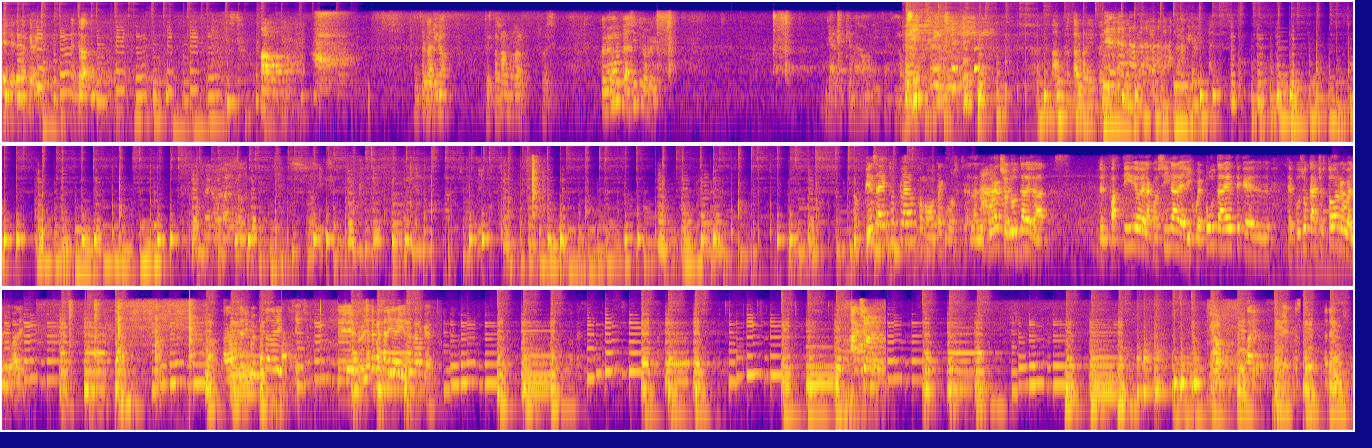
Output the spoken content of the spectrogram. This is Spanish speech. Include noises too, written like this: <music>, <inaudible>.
El que. La entrada. Ah. Se. ¿Te estás dando raro? Pues. Comemos el pedacito y lo regreso. Ya habías quemado, marica. No, sí. Va a explotar por ahí, pues. Pero <laughs> Piensa estos planos como otra cosa, o sea, la locura absoluta de la, del fastidio de la cocina del hijo de puta este que te puso cachos todo revuelto, ¿vale? Hagamos el hijo de puta de Eh, pero ya te puedes salir de ahí, ese plano que 对。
